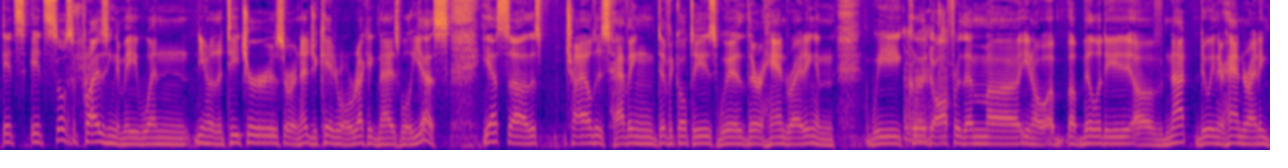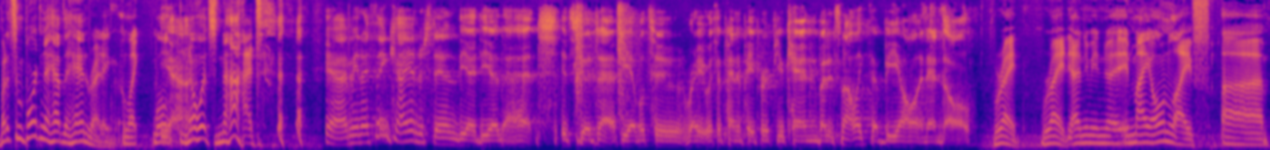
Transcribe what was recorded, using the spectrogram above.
it's it's so surprising to me when, you know, the teachers or an educator will recognize, well, yes, yes, uh, this child is having difficulties with their handwriting and we could offer them uh, you know, ability of not doing their handwriting, but it's important to have the handwriting. Like, well, yeah. no, it's not. Yeah, I mean, I think I understand the idea that it's good to be able to write with a pen and paper if you can, but it's not like the be all and end all. Right, right. And I mean, uh, in my own life, uh,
